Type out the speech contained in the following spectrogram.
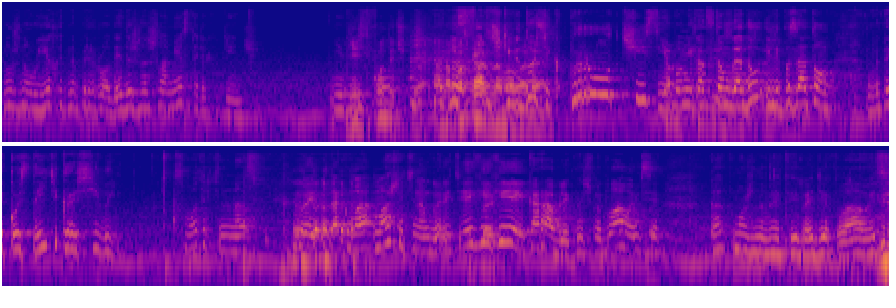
нужно уехать на природу. Я даже нашла место, Олег Евгеньевич. Недалеко. Есть фоточки, она Есть фоточки, да. видосик, пруд чистый. Я помню, как в том году или позатом. Вы такой стоите красивый, смотрите на нас, говорите, так ма- машете нам, говорите, эй, эй, эй, кораблик. Значит, мы плаваем все. Как можно в этой воде плавать?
